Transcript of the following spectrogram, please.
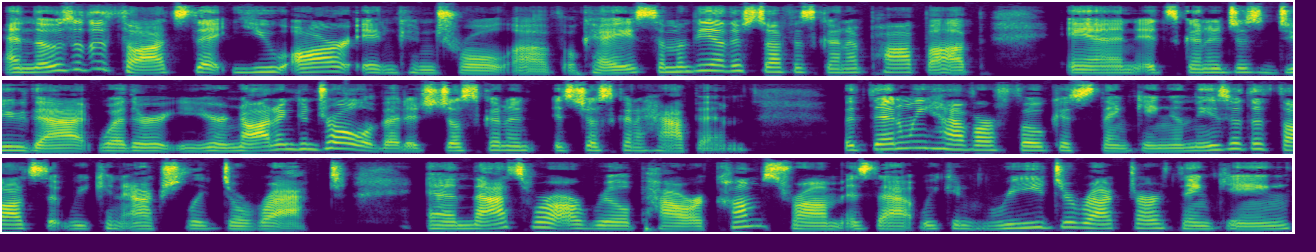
And those are the thoughts that you are in control of. Okay. Some of the other stuff is going to pop up and it's going to just do that, whether you're not in control of it. It's just going to, it's just going to happen. But then we have our focus thinking, and these are the thoughts that we can actually direct. And that's where our real power comes from is that we can redirect our thinking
